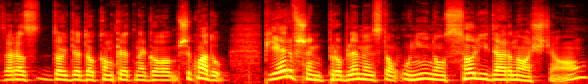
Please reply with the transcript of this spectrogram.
Zaraz dojdę do konkretnego przykładu. Pierwszym problemem z tą unijną solidarnością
